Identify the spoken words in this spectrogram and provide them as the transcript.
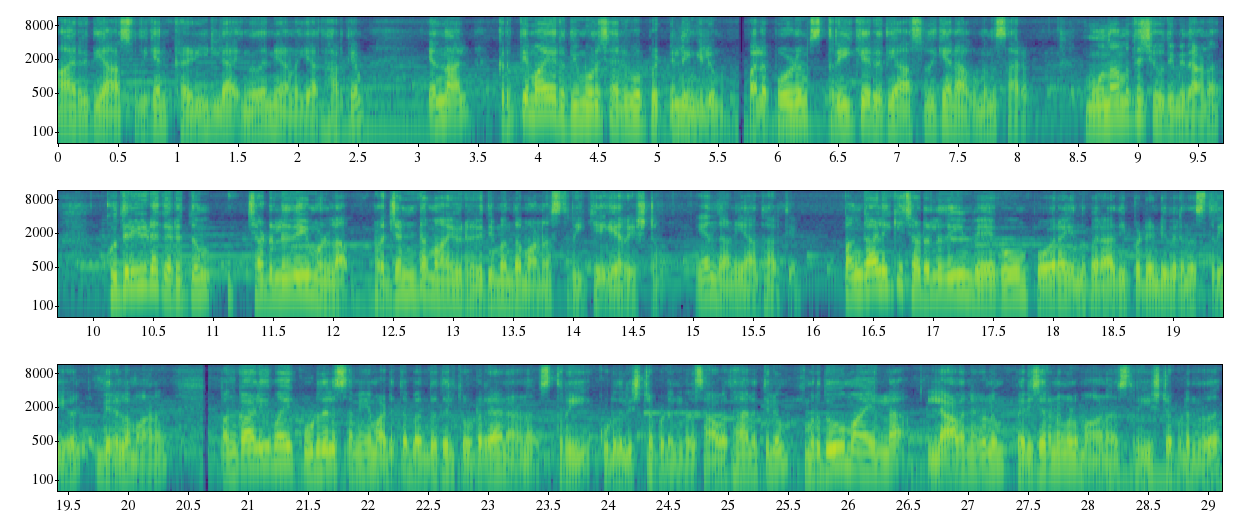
ആ രീതി ആസ്വദിക്കാൻ കഴിയില്ല എന്ന് തന്നെയാണ് യാഥാർത്ഥ്യം. എന്നാൽ കൃത്യമായ രതിമൂർച്ച അനുഭവപ്പെട്ടില്ലെങ്കിലും പലപ്പോഴും സ്ത്രീക്ക് രതി ആസ്വദിക്കാനാകുമെന്ന് സാരം. മൂന്നാമത്തെ ചോദ്യം ഇതാണ്. കുതിരയുടെ കരുത്തും ചടുലതയുമുള്ള പ്രചണ്ഡമായ ഒരു രതിബന്ധമാണ് സ്ത്രീക്ക് ഏറെ ഇഷ്ടം. എന്താണ് യാഥാർത്ഥ്യം? പങ്കാളിക്ക് ചടുലതയും വേഗവും പോരാ എന്ന് പരാതിപ്പെടേണ്ടി വരുന്ന സ്ത്രീകൾ വിരളമാണ്. പങ്കാളിയുമായി കൂടുതൽ സമയം അടുത്ത ബന്ധത്തിൽ തുടരാനാണ് സ്ത്രീ കൂടുതൽ ഇഷ്ടപ്പെടുന്നത്. സാവധാനത്തിലും മൃദുവുമായുള്ള ലാളനകളും പരിചരണങ്ങളുമാണ് സ്ത്രീ ഇഷ്ടപ്പെടുന്നത്.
